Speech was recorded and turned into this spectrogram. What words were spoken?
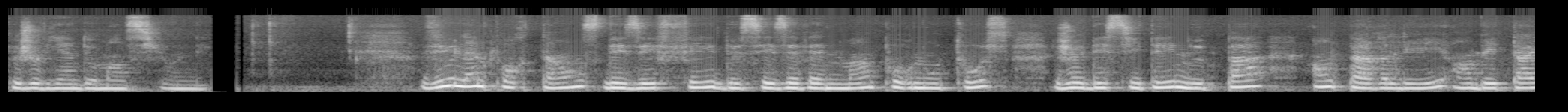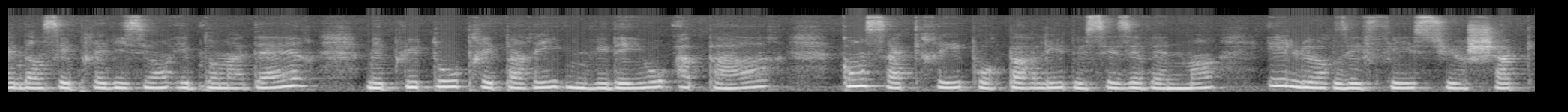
que je viens de mentionner. Vu l'importance des effets de ces événements pour nous tous, je décidai ne pas en parler en détail dans ces prévisions hebdomadaires, mais plutôt préparer une vidéo à part consacrée pour parler de ces événements et leurs effets sur chaque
